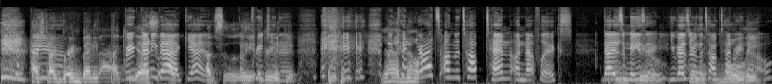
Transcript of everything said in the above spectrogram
Hashtag uh, bring Benny back. Bring yes, Benny back. I yes, absolutely agree with it. you. yeah, but congrats no. on the top ten on Netflix. That Thank is amazing. You, you guys are Holy in the top ten right now.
